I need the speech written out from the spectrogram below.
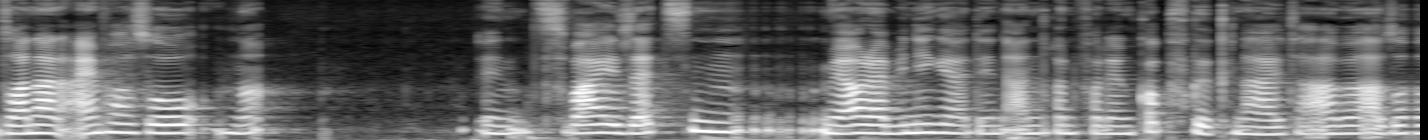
sondern einfach so ne, in zwei Sätzen mehr oder weniger den anderen vor den Kopf geknallt habe. Also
